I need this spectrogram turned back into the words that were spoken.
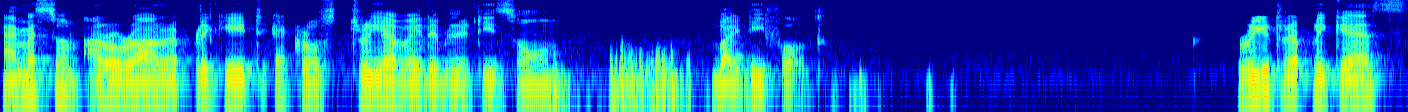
Amazon Aurora replicate across 3 availability zones by default. Read replicas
